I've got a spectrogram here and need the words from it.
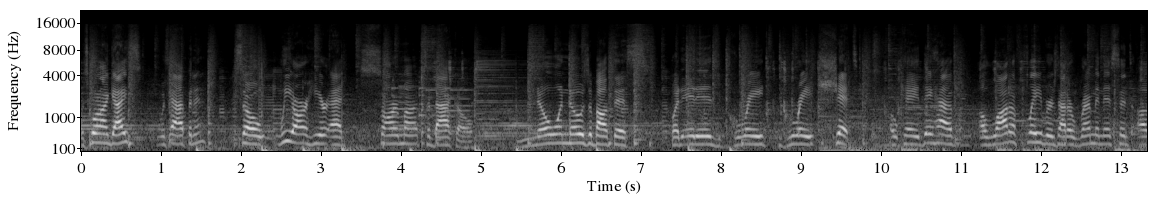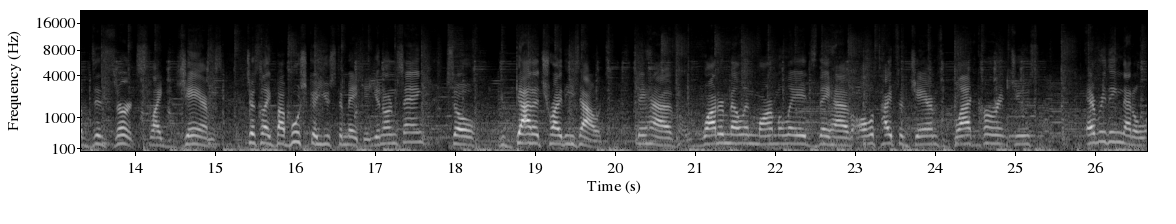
What's going on, guys? What's happening? So, we are here at Sarma Tobacco. No one knows about this, but it is great, great shit. Okay, they have a lot of flavors that are reminiscent of desserts like jams, just like Babushka used to make it. You know what I'm saying? So, you gotta try these out. They have watermelon marmalades, they have all types of jams, black currant juice, everything that'll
